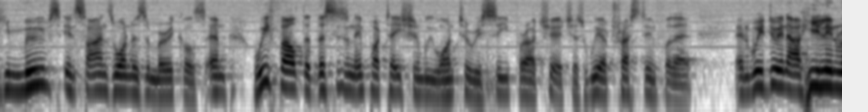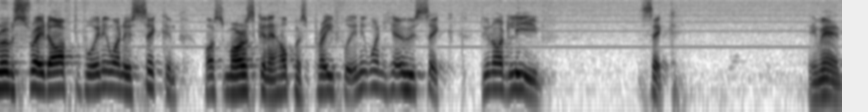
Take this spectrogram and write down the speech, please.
he moves in signs, wonders, and miracles. And we felt that this is an impartation we want to receive for our church as we are trusting for that. And we're doing our healing room straight after for anyone who's sick, and Pastor Morris is going to help us pray for anyone here who's sick. Do not leave sick. Amen.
